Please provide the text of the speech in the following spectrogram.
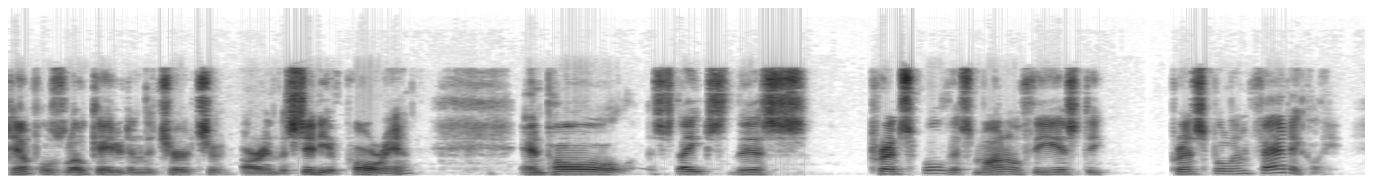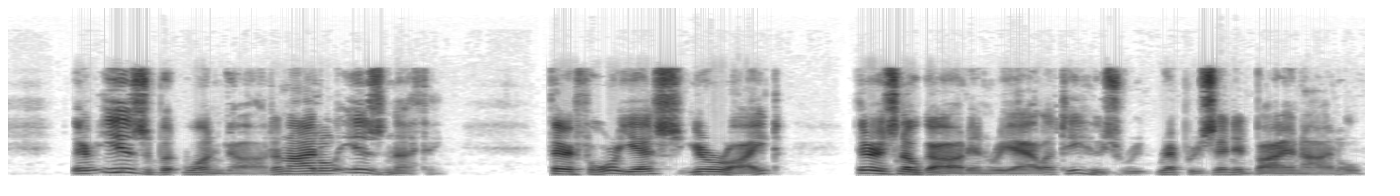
temples located in the church or in the city of Corinth. And Paul states this principle, this monotheistic principle emphatically. There is but one God. An idol is nothing. Therefore, yes, you're right. There is no God in reality who's re represented by an idol.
